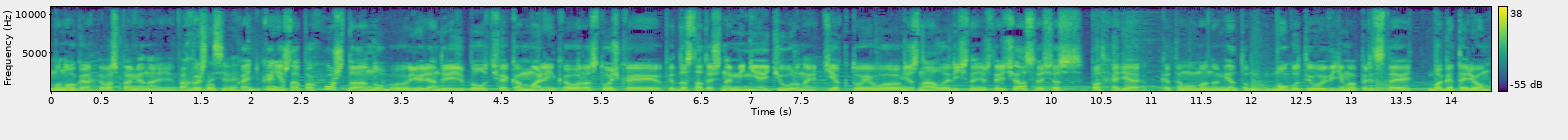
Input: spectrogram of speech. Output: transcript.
много воспоминаний. Похож на себя? Конечно, похож, да. Но Юрий Андреевич был человеком маленького росточка и достаточно миниатюрный. Те, кто его не знал и лично не встречался, сейчас, подходя к этому монументу, могут его, видимо, представить богатырем.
